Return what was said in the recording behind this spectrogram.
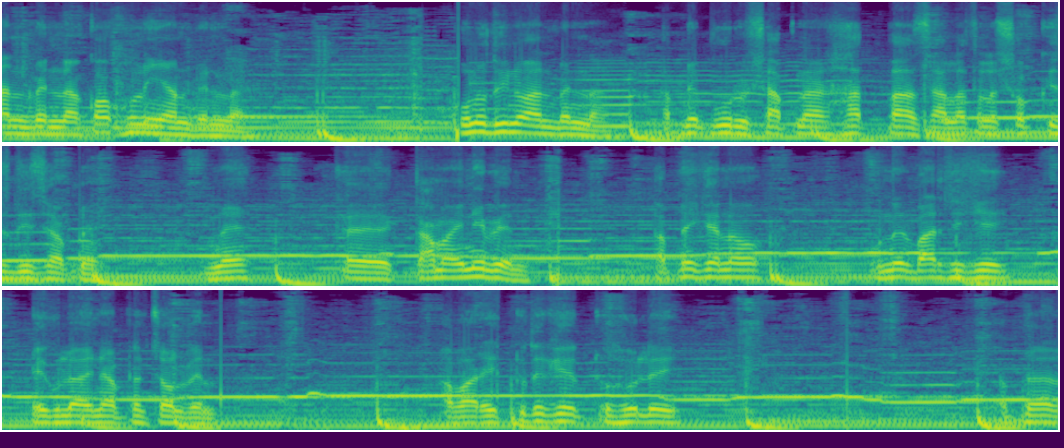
আনবেন না, কখনোই আনবেন না। কোনোদিনও আনবেন না। আপনি পুরুষ, আপনার হাত পা আছে আল্লাহ তালা সব কিছু দিয়েছে আপনি। আপনি কামাই নেবেন। আপনি কেন অন্যের বাড়ি থেকে এগুলো আইনে আপনার চলবেন? আবার একটু থেকে একটু হলে আপনার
